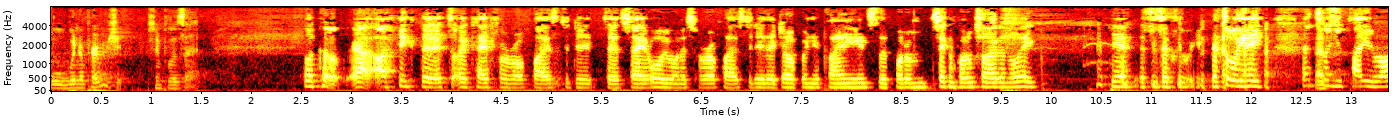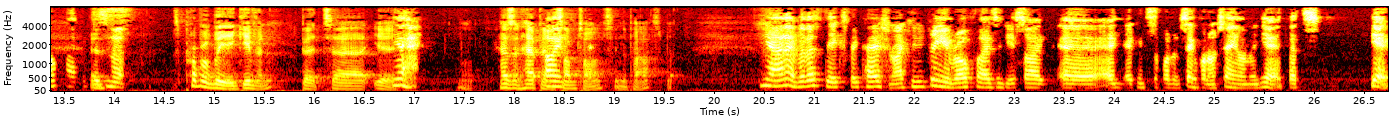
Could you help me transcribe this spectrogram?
we'll win a premiership. Simple as that. Look, uh, I think that it's okay for role players to do to say all you want is for role players to do their job when you're playing against the bottom second bottom side in the league. Yeah, that's exactly what you, that's all you need. That's, That's- when you play your role players, It's, isn't it? it's probably a given, but uh, yeah, Yeah, hasn't happened I- sometimes in the past. But yeah, I know, but that's the expectation. Like if you bring in role players into your side uh, and against the bottom second bottom team, I mean, yeah, that's yeah,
